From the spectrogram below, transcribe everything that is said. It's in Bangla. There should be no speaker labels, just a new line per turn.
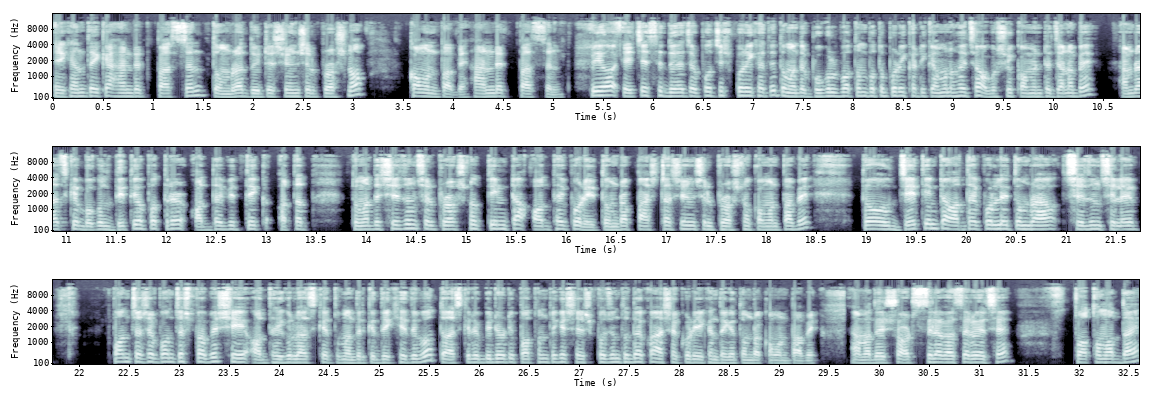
এখান থেকে হান্ড্রেড পার্সেন্ট তোমরা দুইটা সৃজনশীল প্রশ্ন কমন পাবে, হান্ড্রেড পার্সেন্ট। প্রিয় এইচএসসি দুই হাজার পঁচিশ পরীক্ষাতে তোমাদের ভূগোল প্রথম পত্র পরীক্ষাটি কেমন হয়েছে অবশ্যই কমেন্টে জানাবে। আমরা আজকে ভূগোল দ্বিতীয় পত্রের অধ্যায় ভিত্তিক অর্থাৎ তোমাদের সৃজনশীল প্রশ্ন তিনটা অধ্যায় পড়ে তোমরা পাঁচটা সৃজনশীল প্রশ্ন কমন পাবে। তো যে তিনটা অধ্যায় পড়লেই তোমরা সৃজনশীলে পঞ্চাশে পঞ্চাশ পাবে, সেই অধ্যায়গুলো আজকে তোমাদেরকে দেখিয়ে দেবো। তো আজকের ভিডিওটি প্রথম থেকে শেষ পর্যন্ত দেখো, আশা করি এখান থেকে তোমরা কমন পাবে। আমাদের শর্ট সিলেবাসে রয়েছে প্রথম অধ্যায়,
